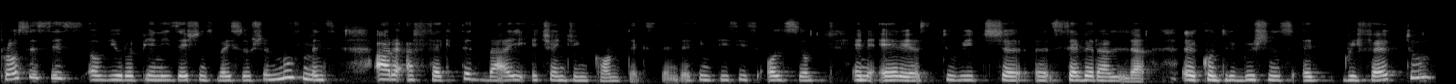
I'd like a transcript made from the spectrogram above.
processes of Europeanizations by social movements are affected by a changing context. And I think this is also an area to which uh, uh several uh, contributions referred to,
